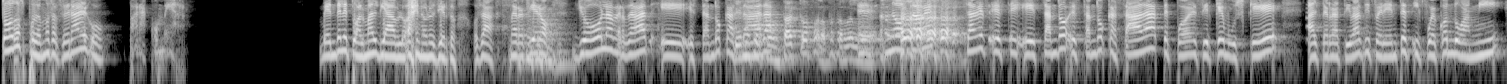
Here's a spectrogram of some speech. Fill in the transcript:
todos podemos hacer algo para comer véndele tu alma al diablo. Ay, no, no es cierto. O sea, me refiero, yo la verdad, eh, estando casada. ¿Tienes el contacto para pasar de la... Eh, no, sabes, sabes, este, estando, estando casada, te puedo decir que busqué alternativas diferentes y fue cuando a mí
